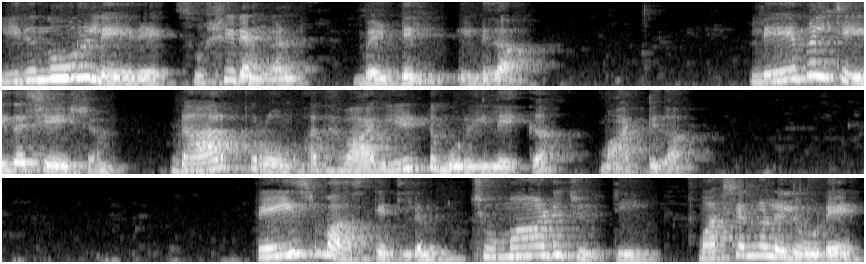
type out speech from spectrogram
ഇരുന്നൂറിലേറെ സുഷിരങ്ങൾ ബെഡിൽ ഇടുക. ലേബൽ ചെയ്ത ശേഷം ഡാർക്ക് റൂം അഥവാ ഇരുട്ടുമുറിയിലേക്ക് മാറ്റുക. വേസ്റ്റ് ബാസ്ക്കറ്റിലും ചുമാട് ചുറ്റി വശങ്ങളിലൂടെ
